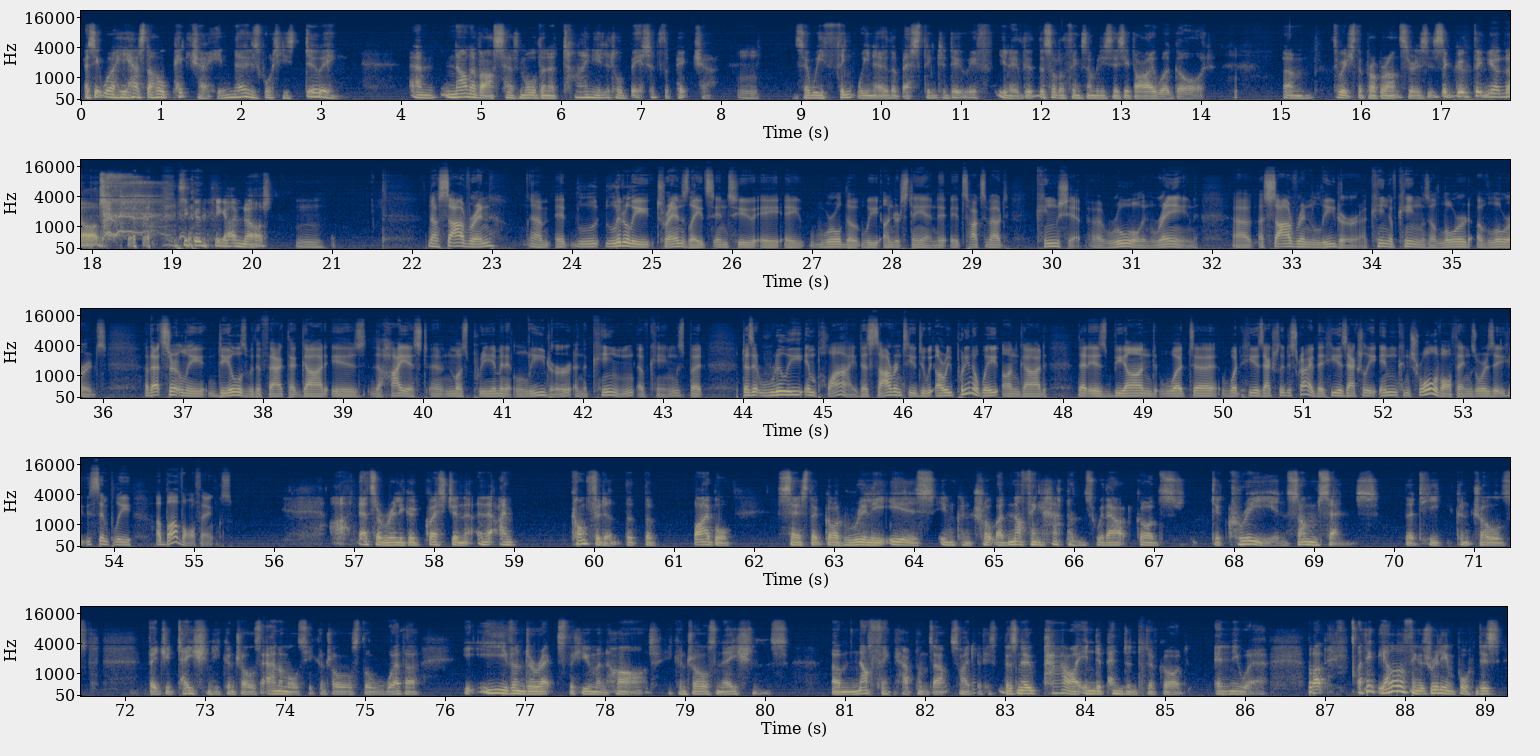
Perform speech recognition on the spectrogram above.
as it were, He has the whole picture. He knows what He's doing, and none of us has more than a tiny little bit of the picture. Mm-hmm. So we think we know the best thing to do. If you know the, the sort of thing somebody says, "If I were God," um, to which the proper answer is, "It's a good thing you're not. it's a good thing I'm not." Mm. Now, sovereign um, it l- literally translates into a, a world that we understand. It, it talks about kingship, uh, rule, and reign, uh, a sovereign leader, a king of kings, a lord of lords. Uh, that certainly deals with the fact that God is the highest and most preeminent leader and the king of kings, but does it really imply does sovereignty do we are we putting a weight on God that is beyond what uh, what he has actually described that he is actually in control of all things or is it simply above all things? Uh, that's a really good question and i'm confident that the bible says that god really is in control that nothing happens without god's decree in some sense that he controls vegetation, he controls animals, he controls the weather, He even directs the human heart. He controls nations. Um, nothing happens outside of his. There's no power independent of God anywhere. But I think the other thing that's really important is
